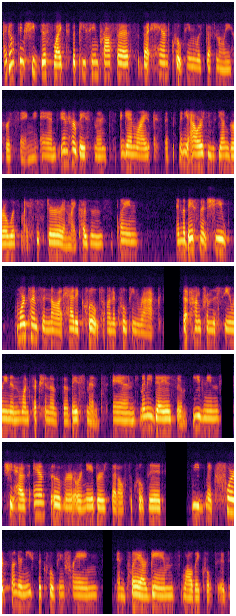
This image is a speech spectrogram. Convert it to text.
I don't think she disliked the piecing process, but hand quilting was definitely her thing. And in her basement, again, where I, I spent many hours as a young girl with my sister and my cousins playing in the basement, she, more times than not, had a quilt on a quilting rack that hung from the ceiling in one section of the basement. And many days, um, evenings, she'd have aunts over or neighbors that also quilted. We'd make forts underneath the quilting frame and play our games while they quilted.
